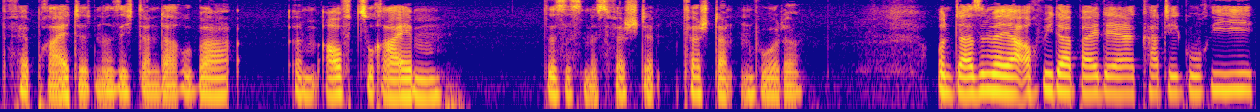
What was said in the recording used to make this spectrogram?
verbreitet, ne, sich dann darüber ähm, aufzureiben, dass es missverstanden wurde. Und da sind wir ja auch wieder bei der Kategorie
